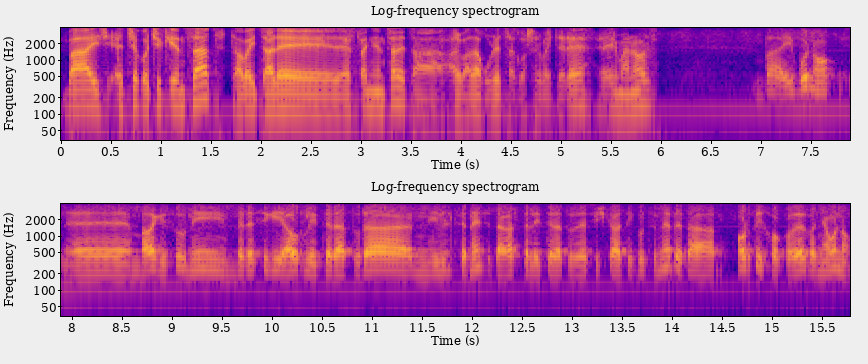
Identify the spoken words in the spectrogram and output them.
bai etxeko txikientzat, eta baita ere ertainentzat, eta alba da guretzako zerbait ere, eh, Imanol? Bai, bueno, e, badakizu, ni bereziki aur literatura nibiltzen naiz, eta gazte literatura pixka bat ikutzen dut, eta hortik joko dut, baina, bueno,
